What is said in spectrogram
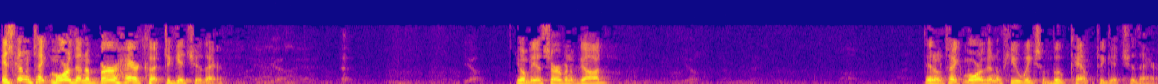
It's going to take more than a burr haircut to get you there. You want to be a servant of God? Then it'll take more than a few weeks of boot camp to get you there.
